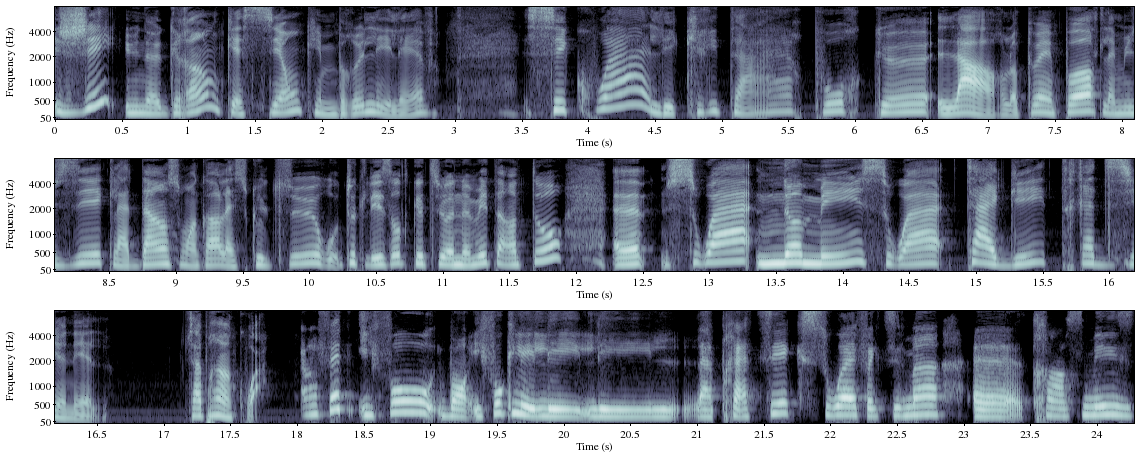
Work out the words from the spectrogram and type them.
J'ai une grande question qui me brûle les lèvres. C'est quoi les critères pour que l'art, peu importe la musique, la danse ou encore la sculpture ou toutes les autres que tu as nommées tantôt, euh, soit nommé, soit tagué traditionnel? Ça prend quoi? En fait, il faut, bon, il faut que les, les, la pratique soit effectivement euh, transmise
